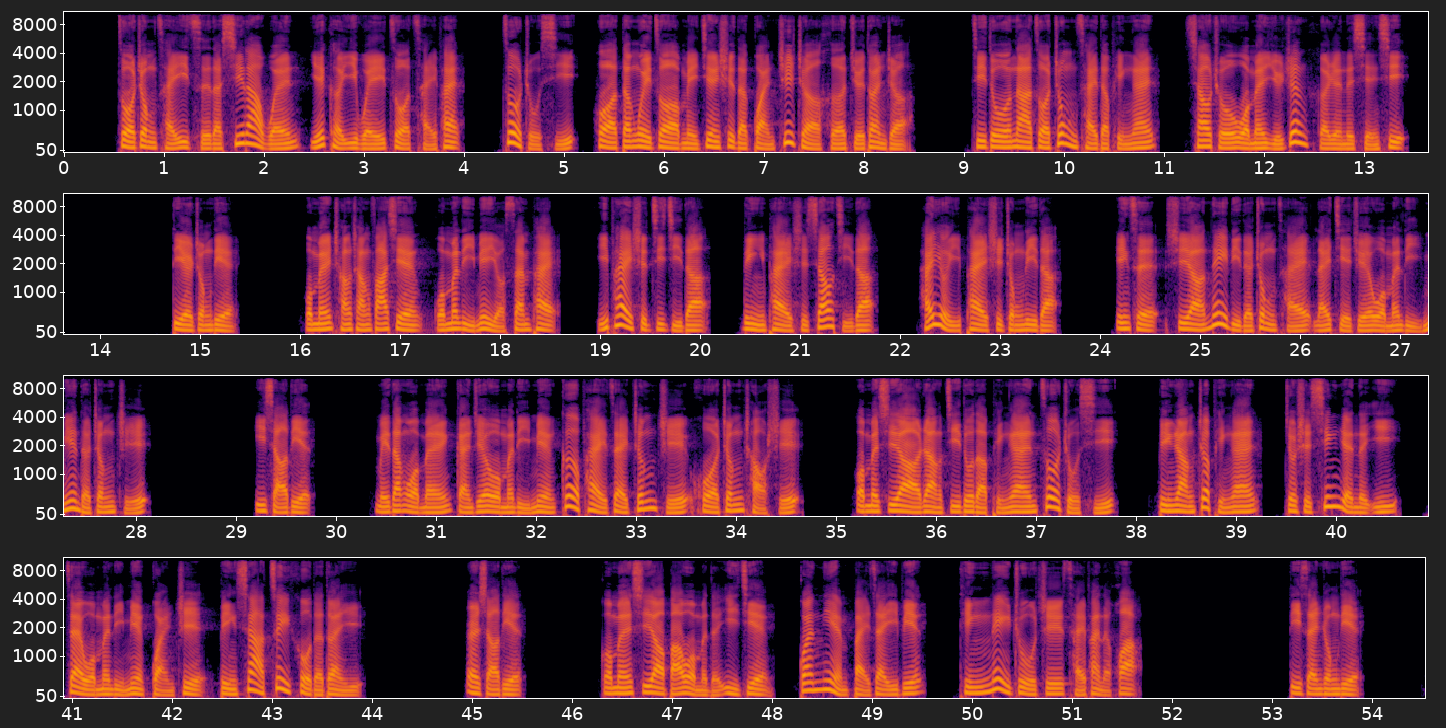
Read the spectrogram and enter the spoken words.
做仲裁一词的希腊文也可译为做裁判、做主席或登位做每件事的管制者和决断者。基督那做仲裁的平安，消除我们与任何人的嫌隙。第二中点，我们常常发现我们里面有三派。一派是积极的，另一派是消极的，还有一派是中立的。因此，需要内里的仲裁来解决我们里面的争执。一小点，每当我们感觉我们里面各派在争执或争吵时，我们需要让基督的平安做主席，并让这平安就是新人的一，在我们里面管制并下最后的断语。二小点，我们需要把我们的意见。观念摆在一边，听内住之裁判的话。第三重点，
